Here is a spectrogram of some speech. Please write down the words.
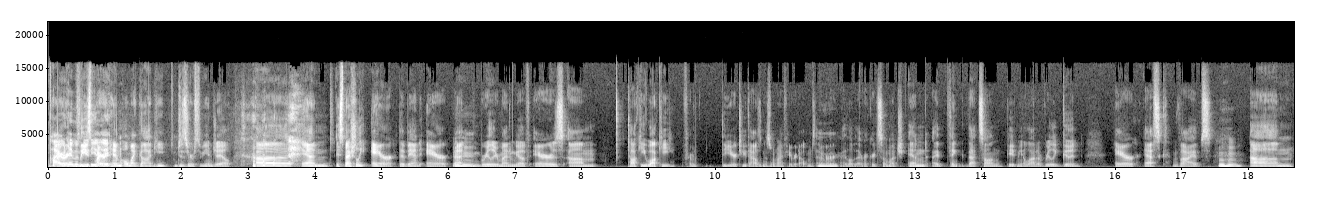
pirate, him please pirate him. Oh my god, he deserves to be in jail. Uh, and especially Air, the band Air, that Mm-hmm. really reminded me of Air's um, Talkie Walkie from the year 2000 is one of my favorite albums ever. Mm-hmm. I love that record so much, and I think that song gave me a lot of really good Air esque vibes. Mm-hmm. Um,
